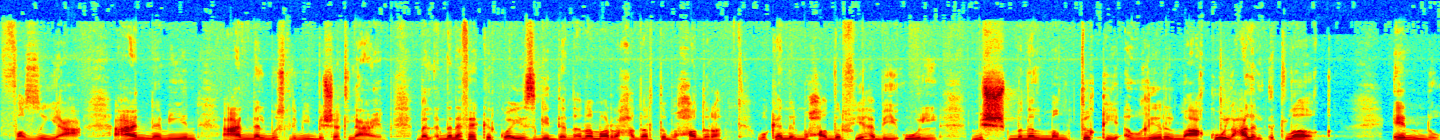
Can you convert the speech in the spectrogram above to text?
فظيع. عنا مين؟ عنا المسلمين بشكل عام. بل إن أنا فاكر كويس جدا إن أنا مرة حضرت محاضرة وكان المحاضر فيها بيقول مش من المنطقي أو غير المعقول على الإطلاق إنه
